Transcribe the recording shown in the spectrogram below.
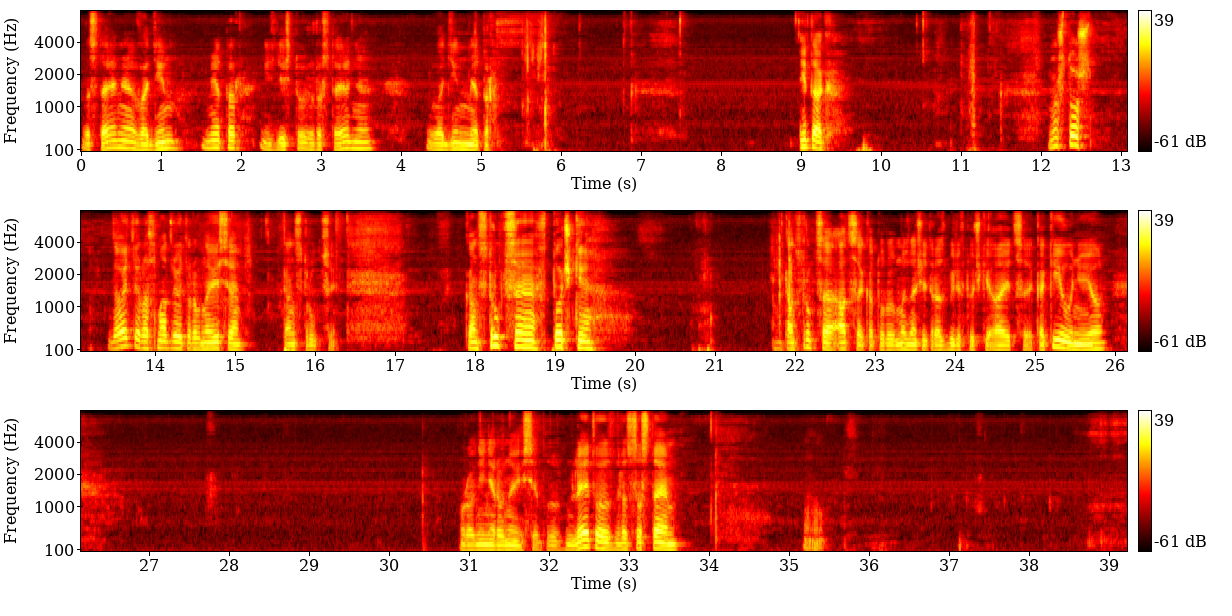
расстояние в 1 метр и здесь тоже расстояние в 1 метр. Итак, ну что ж, давайте рассматривать равновесие конструкции. Конструкция в точке конструкция АС, которую мы, значит, разбили в точке А и С. Какие у нее уравнения равновесия? Для этого составим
